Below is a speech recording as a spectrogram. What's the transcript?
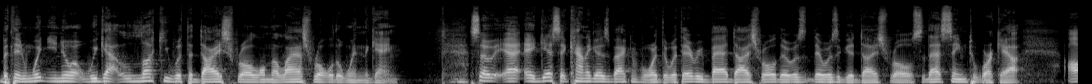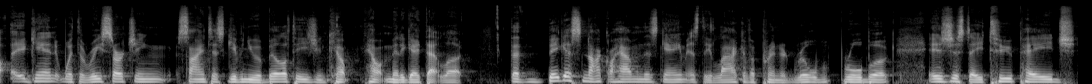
but then when you know it, we got lucky with the dice roll on the last roll to win the game. So I guess it kind of goes back and forth. That with every bad dice roll, there was there was a good dice roll. So that seemed to work out. Again, with the researching scientists giving you abilities, you can help help mitigate that luck. The biggest knock I have in this game is the lack of a printed rule, rule book. It is just a two page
